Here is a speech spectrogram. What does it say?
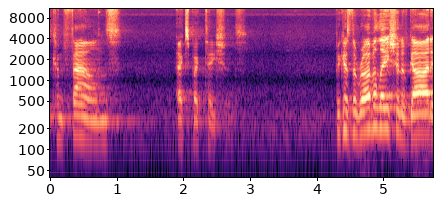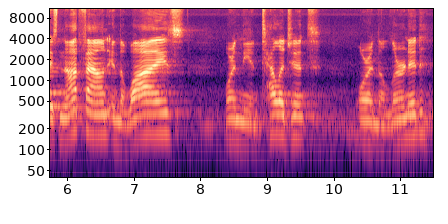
confounds expectations. Because the revelation of God is not found in the wise or in the intelligent or in the learned,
